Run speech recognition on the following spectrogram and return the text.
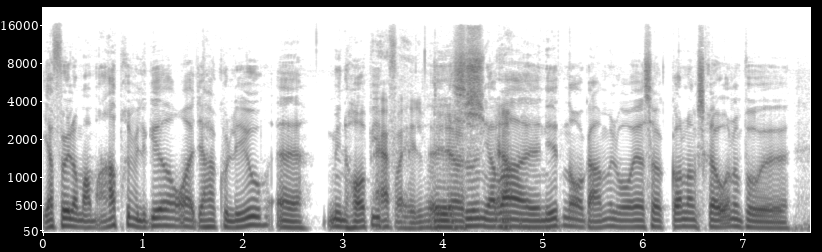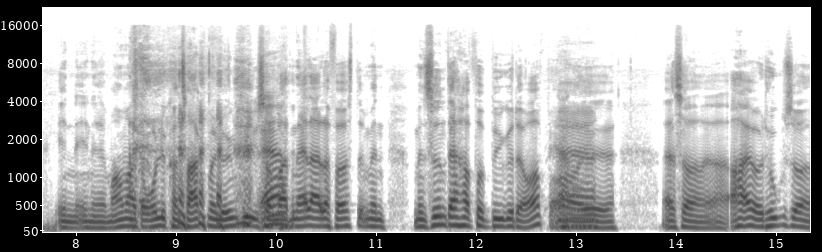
jeg føler mig meget privilegeret over, at jeg har kunne leve af min hobby, Ja, for helvede. Øh, siden jeg var øh, 19 år gammel, hvor jeg så godt nok skrev under på øh, en, en øh, meget, meget dårlig kontrakt med Lyngby, som Ja. var den aller, aller første. Men, men siden da har jeg fået bygget det op, Ja, og øh, altså, jeg har jo et hus og,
